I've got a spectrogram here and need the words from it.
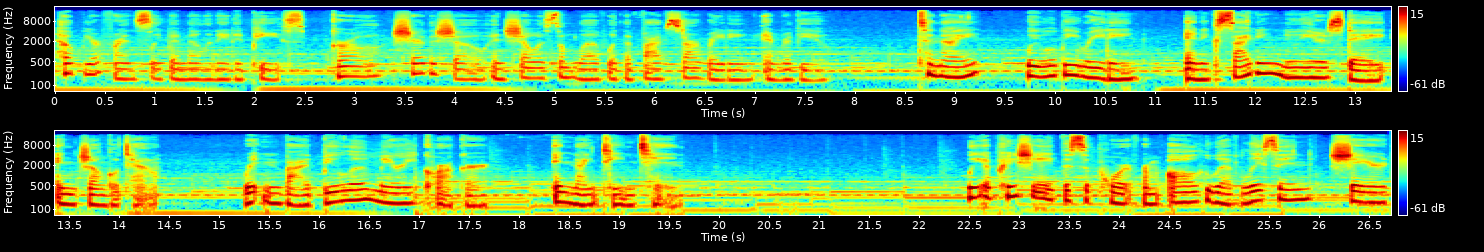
Help your friends sleep in melanated peace. Girl, share the show and show us some love with a five star rating and review. Tonight, we will be reading An Exciting New Year's Day in Jungletown, written by Beulah Mary Crocker in 1910. We appreciate the support from all who have listened, shared,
